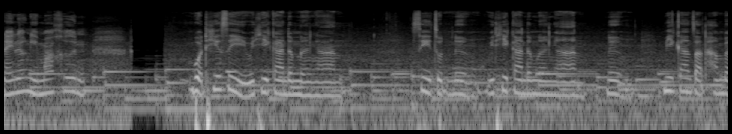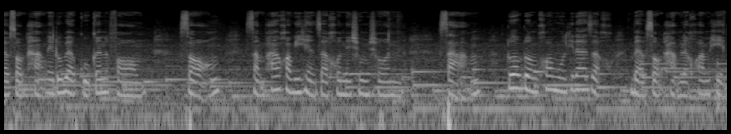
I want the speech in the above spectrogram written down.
ในเรื่องนี้มากขึ้น บทที่ 4 วิธีการดำเนินงาน 4.1 วิธีการดำเนินงาน 1. มีการจัดทำแบบสอบถามในรูปแบบ Google Form 2. สัมภาษณ์ความคิดเห็นจากคนในชุมชน 3. รวบรวมข้อมูลที่ได้จากแบบสอบถามและความเห็น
